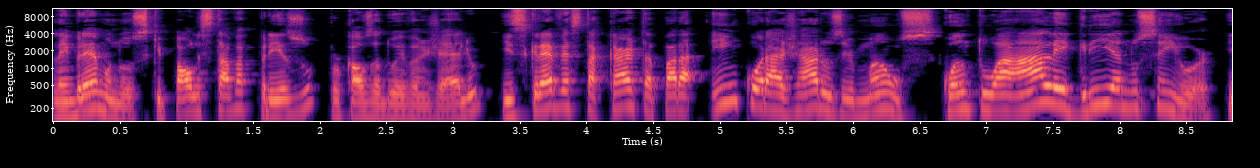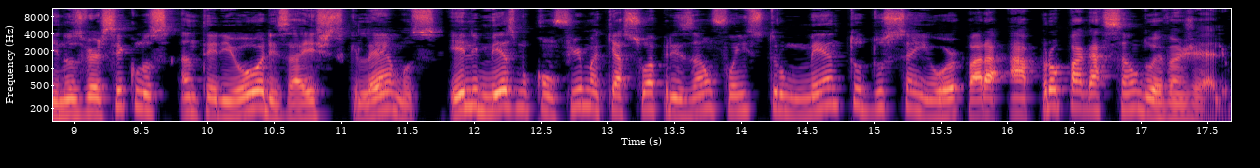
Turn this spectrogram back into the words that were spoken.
Lembremos-nos que Paulo estava preso por causa do Evangelho e escreve esta carta para encorajar os irmãos quanto à alegria no Senhor. E nos versículos anteriores a estes que lemos, ele mesmo confirma que a sua prisão foi instrumento do Senhor para a propagação do Evangelho.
